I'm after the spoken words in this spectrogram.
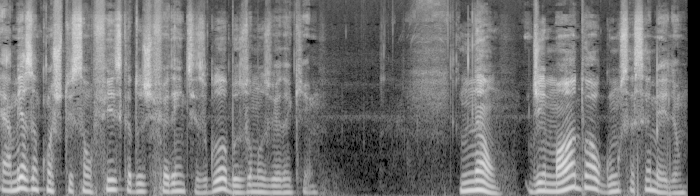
É a mesma constituição física dos diferentes globos? Vamos ver aqui. Não, de modo algum se assemelham.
